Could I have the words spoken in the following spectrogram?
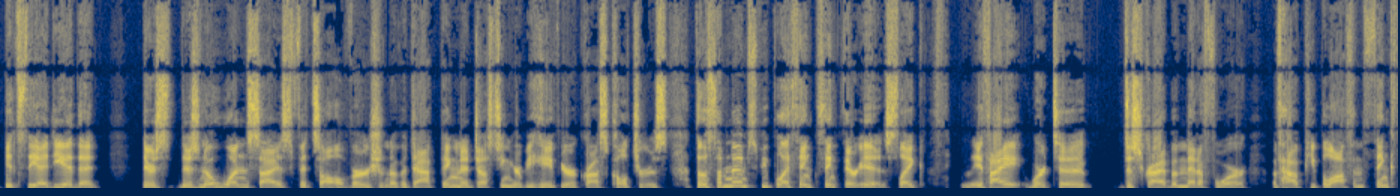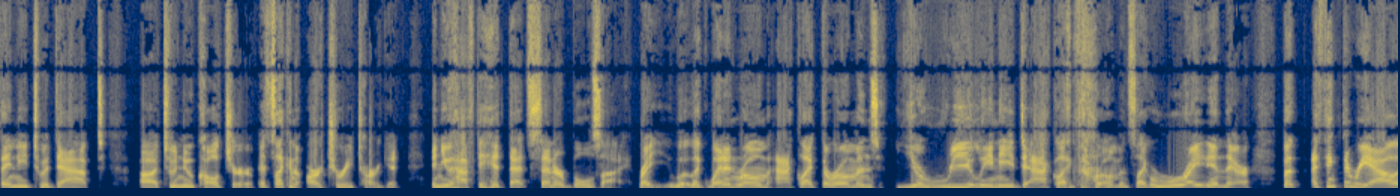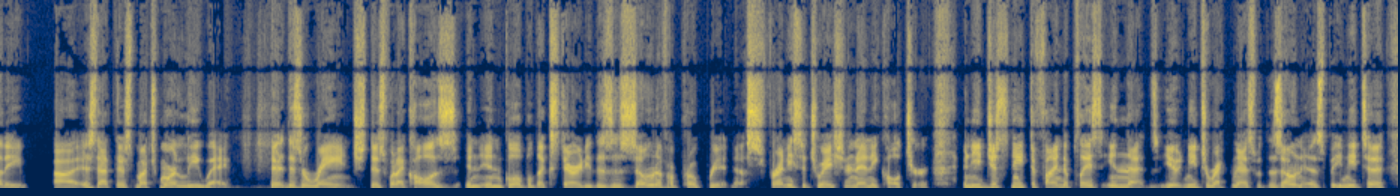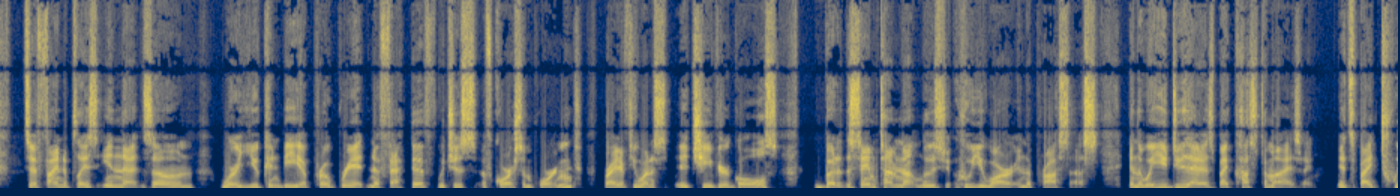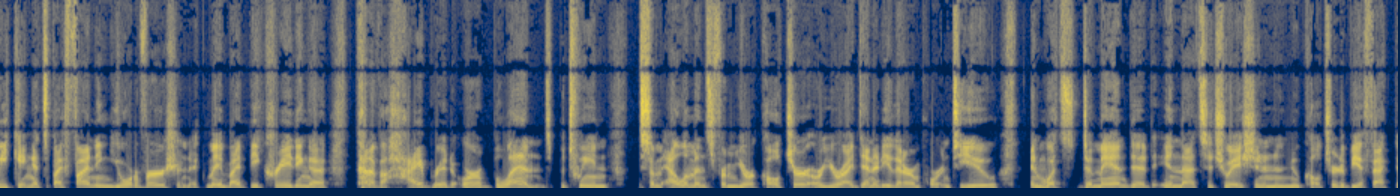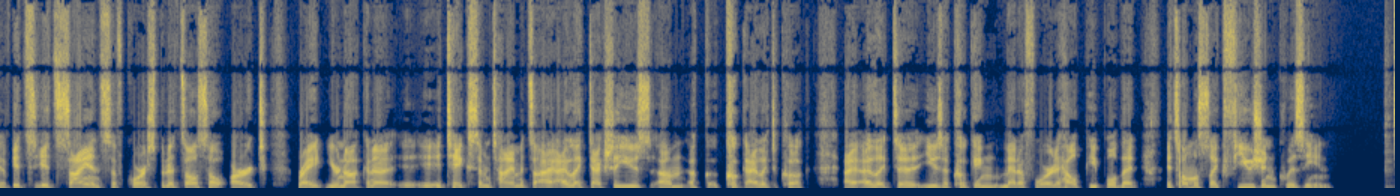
It's the idea that there's there's no one size fits all version of adapting and adjusting your behavior across cultures though sometimes people i think think there is like if i were to describe a metaphor of how people often think they need to adapt uh, to a new culture it's like an archery target and you have to hit that center bullseye, right? Like when in Rome, act like the Romans, you really need to act like the Romans, like right in there. But I think the reality uh, is that there's much more leeway. There, there's a range. There's what I call as in, in global dexterity. There's a zone of appropriateness for any situation in any culture, and you just need to find a place in that. You need to recognize what the zone is, but you need to to find a place in that zone where you can be appropriate and effective, which is of course important, right? If you want to achieve your goals, but at the same time not lose who you are in the process. And the way you do that is by customizing. It's by tweaking. It's by finding your version. It, may, it might be creating a kind of a hybrid or a blend between some elements from your culture or your identity that are important to you and what's demanded in that situation in a new culture to be effective. It's it's science, of course, but it's also art, right? You're not gonna. It, it takes some time. It's I, I like to actually use um, a cook. I like to cook. I, I like to use a cooking metaphor to help people that it's almost like fusion cuisine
